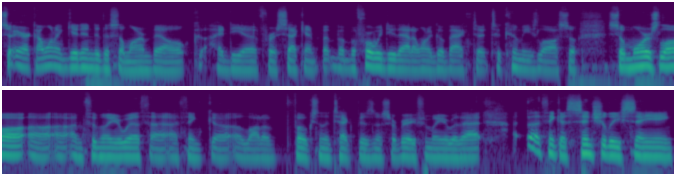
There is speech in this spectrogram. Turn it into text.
So, Eric, I want to get into this alarm bell idea for a second, but but before we do that, I want to go back to, to Koomey's law. So, so Moore's law, uh, I'm familiar with. I think uh, a lot of folks in the tech business are very familiar with that. I think essentially saying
